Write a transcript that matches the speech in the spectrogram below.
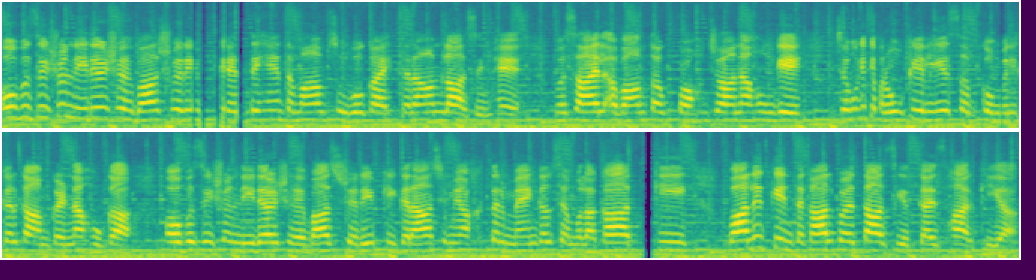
Opposition leader Shahbaz शरीफ कहते हैं, तमाम सूबों का एहतराम लाजिम है। वसाइल आवाम तक पहुंचाना होंगे। जमहूरियत के फरोग के लिए सबको मिलकर काम करना होगा। ओपोजिशन लीडर शहबाज शरीफ की कराची में अख्तर मैंगल से मुलाकात की। वालिद के इंतकाल पर ताजियत का इजहार किया।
